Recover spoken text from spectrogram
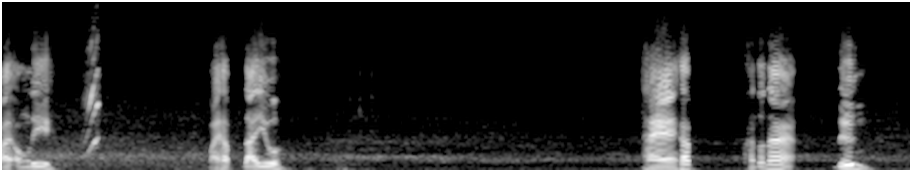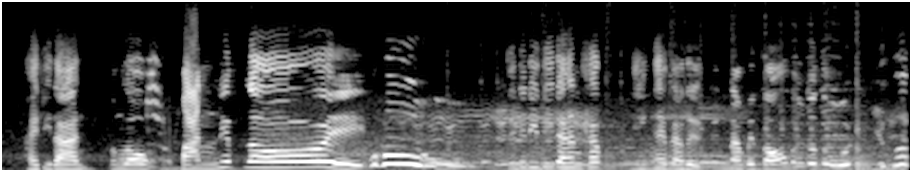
ไปอองลีไปครับได้อยู่ แทงครับคันโตน่าดึงให้ซีดานต้องลงปั่นเรียบร้อยวู้ฮู้ซีดีดีซีดานครับ ยิงให้ฝรั่งเศสขึ้นนำเป็นสองประตูต่อศูนย์ยูฮู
